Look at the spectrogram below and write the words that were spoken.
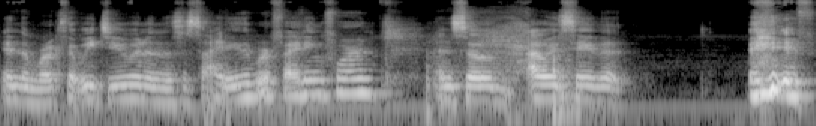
in the work that we do and in the society that we're fighting for. And so i would say that if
